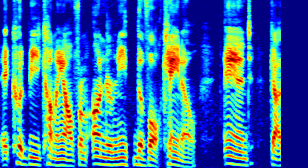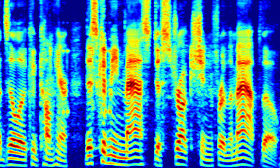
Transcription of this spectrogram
It could be coming out from underneath the volcano, and Godzilla could come here. This could mean mass destruction for the map, though,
